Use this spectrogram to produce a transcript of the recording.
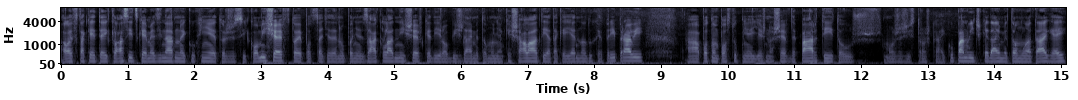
Ale v takej tej klasickej medzinárodnej kuchyni je to, že si komišef, to je v podstate ten úplne základný šéf, kedy robíš, dajme tomu nejaké šaláty a také jednoduché prípravy a potom postupne ideš na šéf de party, to už môžeš ísť troška aj ku panvičke, dajme tomu a tak, hej.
